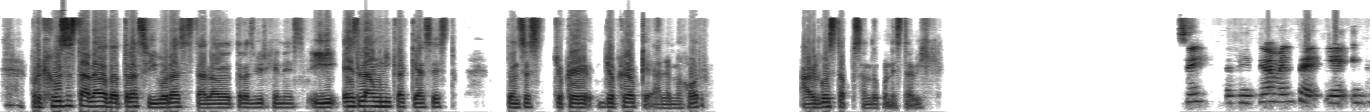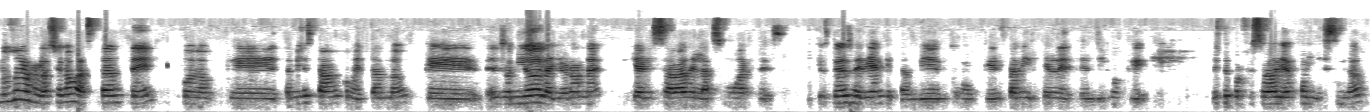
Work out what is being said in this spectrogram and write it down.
porque justo está al lado de otras figuras, está al lado de otras vírgenes y es la única que hace esto. Entonces, yo creo, yo creo que a lo mejor algo está pasando con esta Virgen. Sí, definitivamente. Y incluso lo relaciono bastante con lo que también estaban comentando, que el sonido de la llorona que avisaba de las muertes. Que ustedes verían que también como que esta virgen le- les dijo que este profesor había fallecido.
